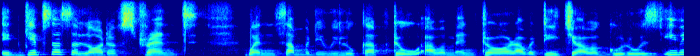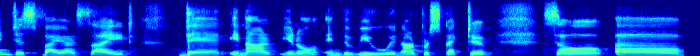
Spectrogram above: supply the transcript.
it gives us a lot of strength when somebody we look up to, our mentor, our teacher, our guru is even just by our side, there in our, you know, in the view, in our perspective. So, uh,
